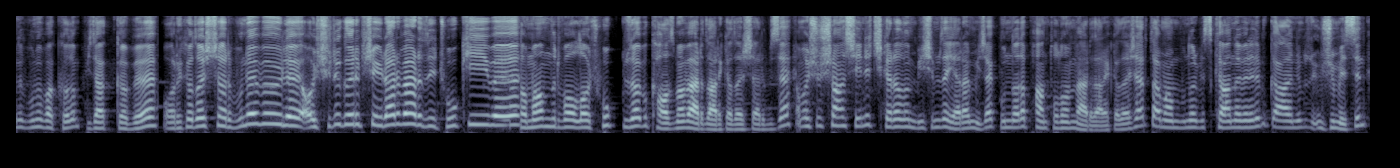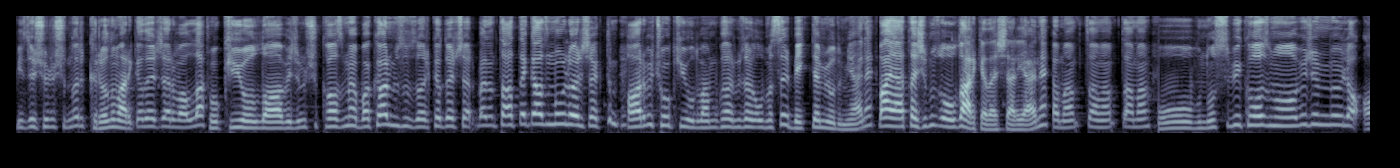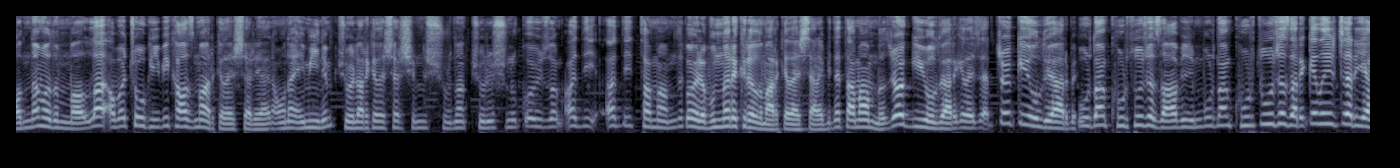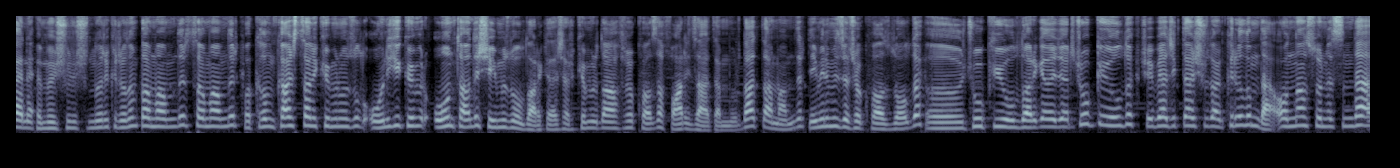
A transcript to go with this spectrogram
Şimdi bunu bakalım. Bir dakika be. Arkadaşlar bu ne böyle? Aşırı garip şeyler verdi. Çok iyi be. Tamamdır vallahi çok güzel bir kazma verdi arkadaşlar bize. Ama şu şans şeyini çıkaralım. Bir işimize yaramayacak. Bunlara pantolon verdi arkadaşlar. Tamam bunları biz Kaan'a verelim. Kaan'ımız üşümesin. Biz de şöyle şunları kıralım arkadaşlar valla. Çok iyi oldu abicim. Şu kazmaya bakar mısınız arkadaşlar? Ben de tahta kazma uğraşacaktım. Harbi çok iyi oldu. Ben bu kadar güzel olmasını beklemiyordum yani. Bayağı taşımız oldu arkadaşlar yani. Tamam tamam tamam. Oo bu nasıl bir kazma abicim böyle anlamadım valla. Ama çok iyi bir kazma arkadaşlar yani. Ona eminim. Şöyle arkadaşlar şimdi şuradan şöyle şunu koyacağım. Hadi hadi tamamdır. Böyle bunları kıralım arkadaşlar. Bir de tamam mı? Çok iyi oluyor arkadaşlar. Çok iyi oluyor harbi. Buradan kurtulacağız abicim. Buradan kurtulacağız arkadaşlar yani. Hemen şöyle şunları kıralım. Tamamdır tamamdır. Bakalım kaç tane kömürümüz oldu? 12 kömür 10 tane de şeyimiz oldu arkadaşlar. Kömür daha çok fazla var zaten burada. Tamamdır. Demirimiz de çok fazla oldu. Ee, çok iyi oldu arkadaşlar. Çok iyi oldu. Şöyle birazcık daha şuradan kıralım da. Ondan sonrasında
